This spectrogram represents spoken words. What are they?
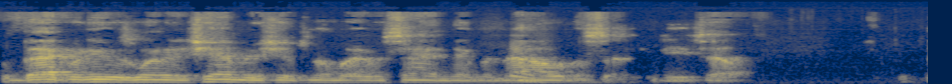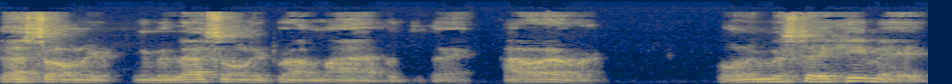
But back when he was winning championships, nobody was saying anything. But now all of a sudden he needs help. That's the only, I mean, that's the only problem I have with the thing. However, only mistake he made,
